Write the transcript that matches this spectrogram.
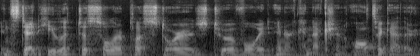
Instead, he looked to solar plus storage to avoid interconnection altogether.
